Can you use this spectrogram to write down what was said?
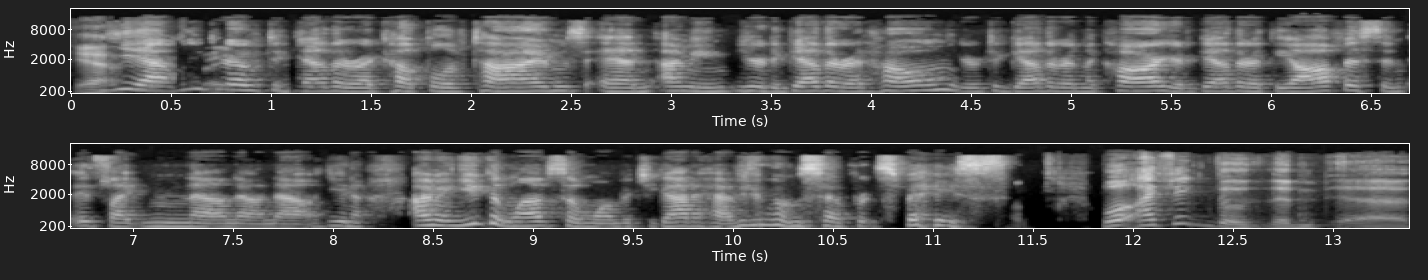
yeah, yeah, we great. drove together a couple of times, and I mean, you're together at home, you're together in the car, you're together at the office, and it's like, no, no, no. You know, I mean, you can love someone, but you got to have your own separate space. Well, I think the the uh,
